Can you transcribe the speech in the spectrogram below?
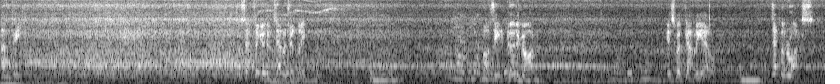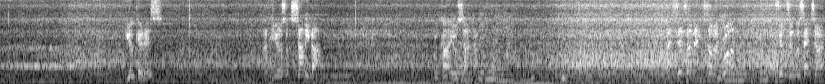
Andy. Intercepting it intelligently. Martin Ødegaard. It's with Gabriel. Declan Rice. Gyökeres. And here's Saliba. Bukayo Saka. This is an excellent run. Shoots in the centre.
